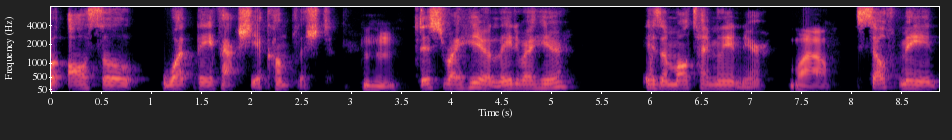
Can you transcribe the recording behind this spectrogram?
but also what they've actually accomplished. Mm-hmm. This right here, lady right here, is a multimillionaire. Wow. self-made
